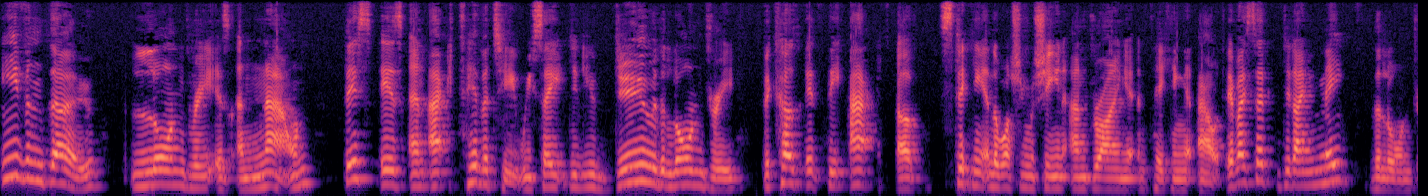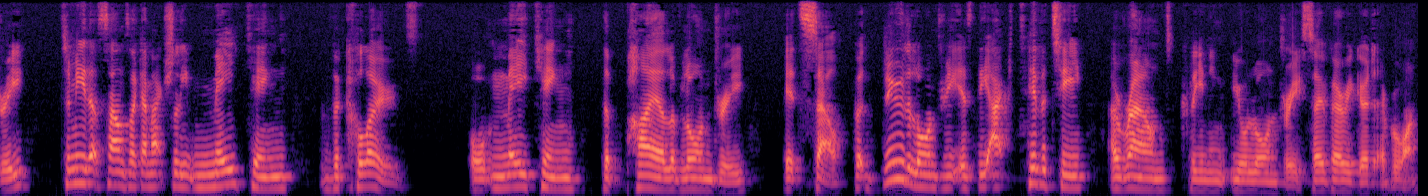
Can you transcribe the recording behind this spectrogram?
even though laundry is a noun, this is an activity. We say, did you do the laundry? Because it's the act of sticking it in the washing machine and drying it and taking it out. If I said, did I make the laundry? To me, that sounds like I'm actually making the clothes or making the pile of laundry itself. But do the laundry is the activity around cleaning your laundry. So very good, everyone.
